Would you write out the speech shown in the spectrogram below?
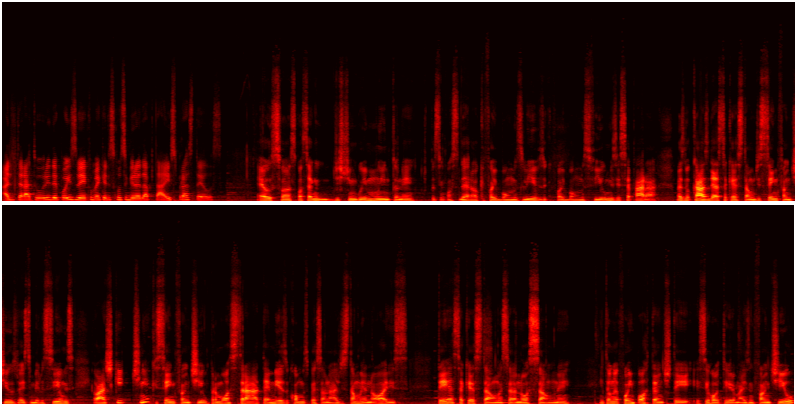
a literatura e depois ver como é que eles conseguiram adaptar isso para as telas. É, os fãs conseguem distinguir muito, né? Tipo assim, considerar o que foi bom nos livros, o que foi bom nos filmes e separar. Mas no caso dessa questão de ser infantil, os dois primeiros filmes, eu acho que tinha que ser infantil para mostrar até mesmo como os personagens estão menores, ter essa questão, essa noção, né? Então foi importante ter esse roteiro mais infantil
